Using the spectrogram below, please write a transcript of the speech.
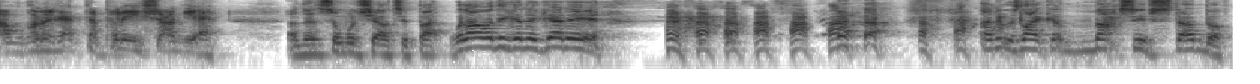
I'm going to get the police on you." And then someone shouted back, "Well, how are they going to get here?" and it was like a massive standoff.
